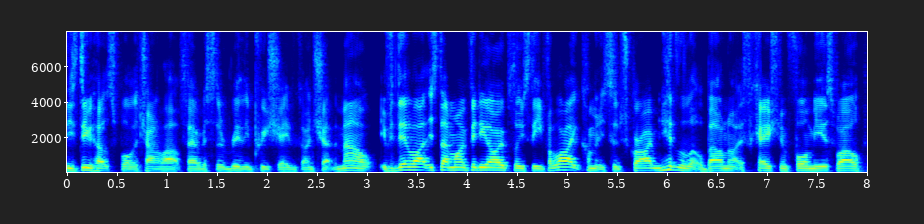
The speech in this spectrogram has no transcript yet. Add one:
These do help support the channel out further, so I really appreciate if you go and check them out. If you did like this demo video, please leave a like, comment, subscribe, and hit the little bell notification for me as well.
